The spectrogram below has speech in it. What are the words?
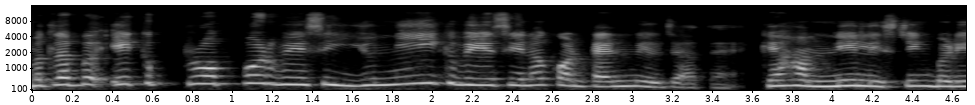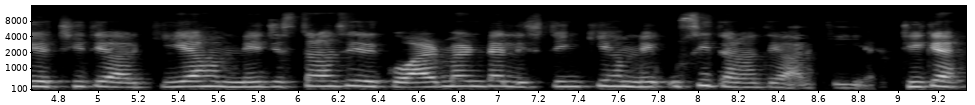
मतलब एक प्रॉपर वे से यूनिक वे से ना कॉन्टेंट मिल जाता है। कि हमने लिस्टिंग बड़ी अच्छी तैयार की है हमने, जिस तरह से रिक्वायरमेंट है लिस्टिंग की हमने, उसी तरह तैयार की है, ठीक है?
